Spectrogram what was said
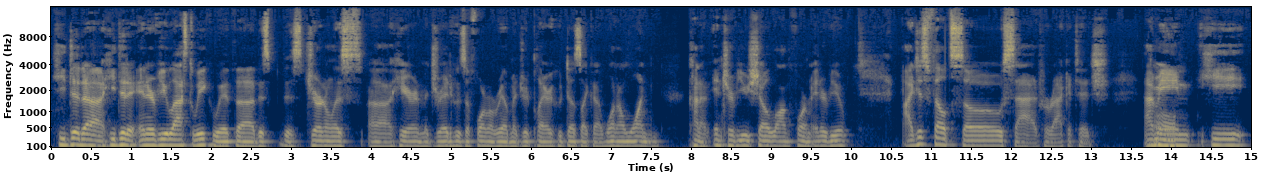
He did. Uh, he did an interview last week with uh, this this journalist uh, here in Madrid, who's a former Real Madrid player who does like a one on one kind of interview show, long form interview. I just felt so sad for Rakitic. I mean, he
